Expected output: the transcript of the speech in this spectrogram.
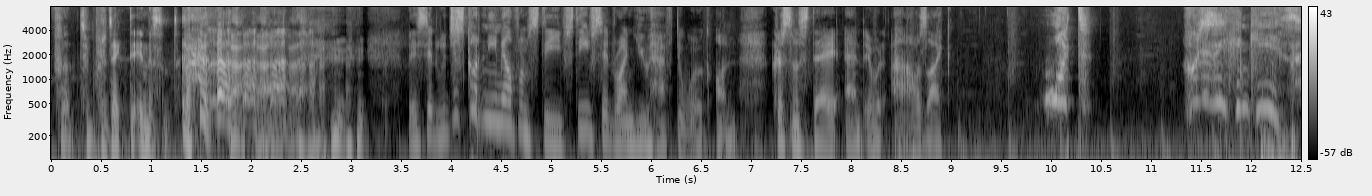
for, to protect the innocent. they said, We just got an email from Steve. Steve said, Ryan, you have to work on Christmas Day. And it would, I was like, What? Who does he think he is?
